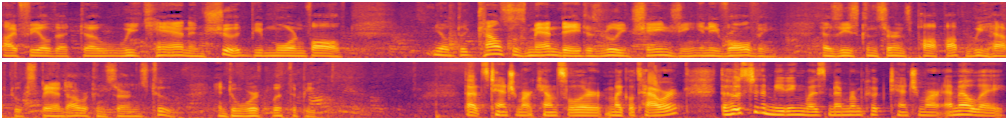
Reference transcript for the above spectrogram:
I feel that uh, we can and should be more involved. You know, the council's mandate is really changing and evolving as these concerns pop up. We have to expand our concerns too and to work with the people. That's Tantramar Councillor Michael Tower. The host of the meeting was Memramcook Tantramar MLA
